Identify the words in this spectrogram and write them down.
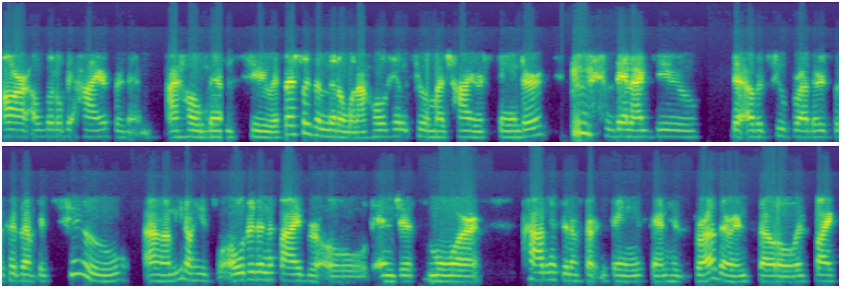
are a little bit higher for them. I hold them to, especially the middle one, I hold him to a much higher standard than I do the other two brothers because of the two, um, you know, he's older than the five year old and just more cognizant of certain things than his brother. And so it's like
